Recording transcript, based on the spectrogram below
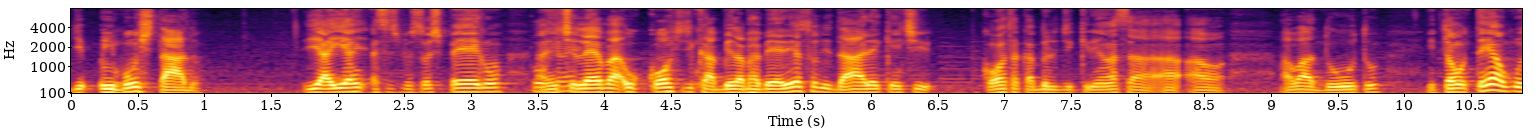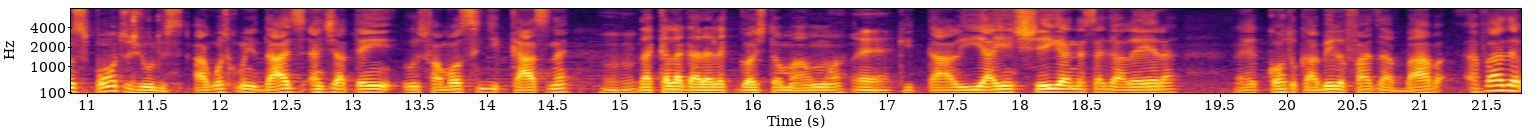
de- em bom estado. E aí a- essas pessoas pegam, Pô, a gente legal. leva o corte de cabelo, a barbearia solidária, que a gente corta cabelo de criança ao, ao adulto. Então tem alguns pontos, Júlio, algumas comunidades, a gente já tem os famosos sindicatos, né? Daquela galera que gosta de tomar uma, É. que tá ali. E aí a gente chega nessa galera, né, corta o cabelo, faz a barba. Faz, é,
